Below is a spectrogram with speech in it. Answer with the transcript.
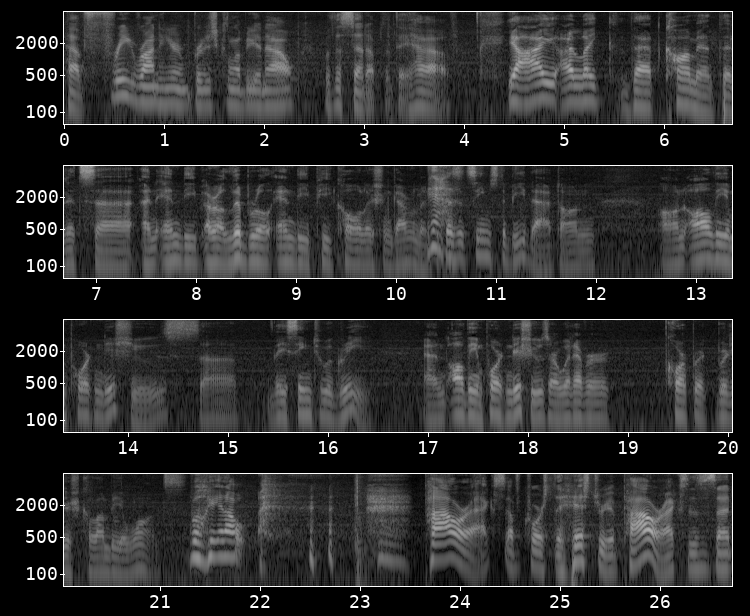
have free run here in British Columbia now with the setup that they have. Yeah, I, I like that comment that it's uh, an ND or a liberal NDP coalition government Yeah. because it seems to be that on on all the important issues. Uh, they seem to agree, and all the important issues are whatever corporate British Columbia wants. Well, you know, Powerex, of course, the history of Powerex is that,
